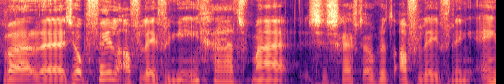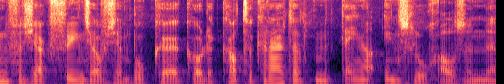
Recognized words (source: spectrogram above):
Waar eh, ze op vele afleveringen ingaat. Maar ze schrijft ook dat aflevering 1 van Jacques Vriends over zijn boek eh, Code Kattenkruid. dat meteen al insloeg als een eh,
